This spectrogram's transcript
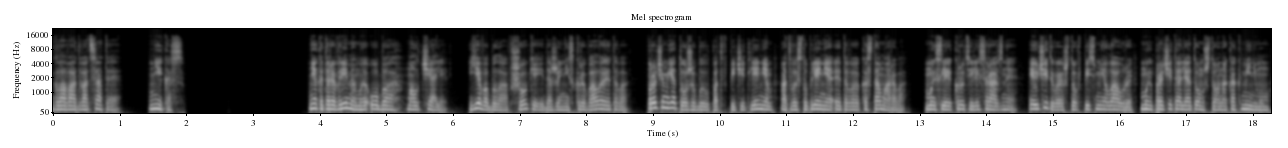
Глава 20. Никас. Некоторое время мы оба молчали. Ева была в шоке и даже не скрывала этого. Впрочем, я тоже был под впечатлением от выступления этого Костомарова. Мысли крутились разные, и учитывая, что в письме Лауры мы прочитали о том, что она как минимум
